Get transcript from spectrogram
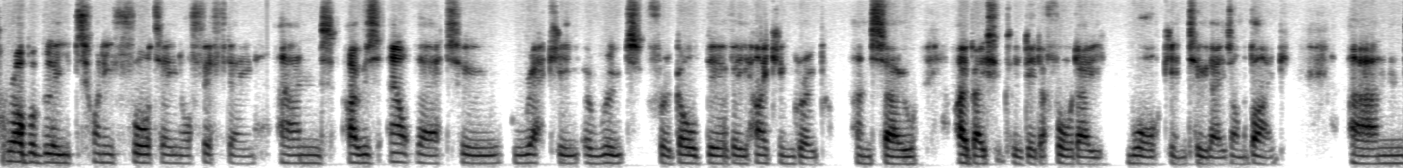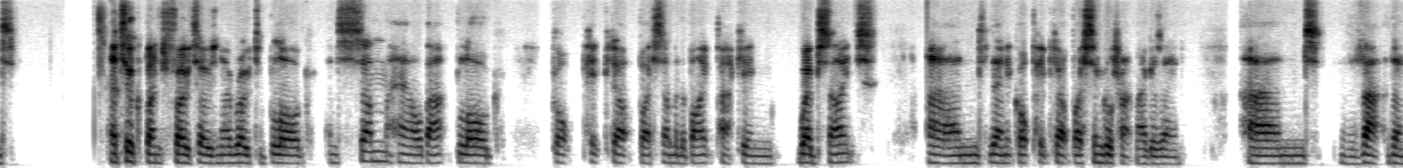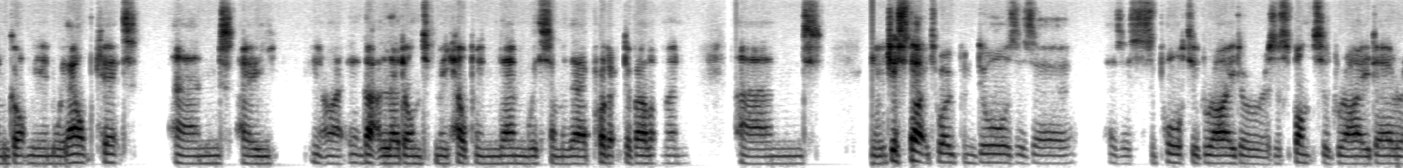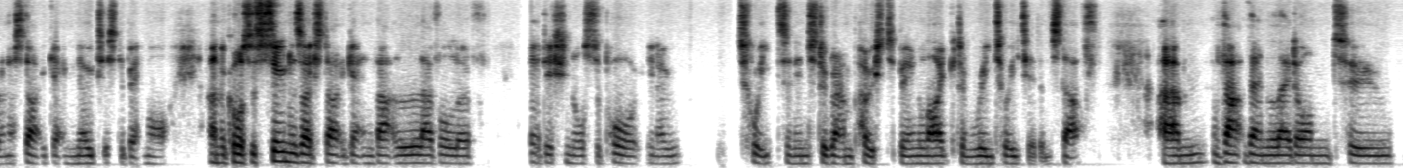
probably 2014 or 15 and i was out there to recce a route for a gold DofE hiking group and so i basically did a four day walk in two days on the bike. And i took a bunch of photos and i wrote a blog and somehow that blog got picked up by some of the bike packing websites and then it got picked up by Singletrack magazine, and that then got me in with Alpkit, and I, you know, that led on to me helping them with some of their product development, and you know, just started to open doors as a as a supported rider or as a sponsored rider, and I started getting noticed a bit more. And of course, as soon as I started getting that level of additional support, you know, tweets and Instagram posts being liked and retweeted and stuff, um, that then led on to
